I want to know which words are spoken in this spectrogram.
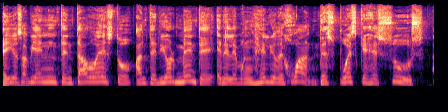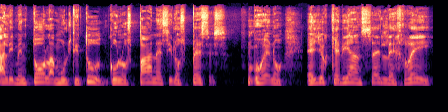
Ellos habían intentado esto anteriormente en el Evangelio de Juan, después que Jesús alimentó la multitud con los panes y los peces. Bueno, ellos querían serle rey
